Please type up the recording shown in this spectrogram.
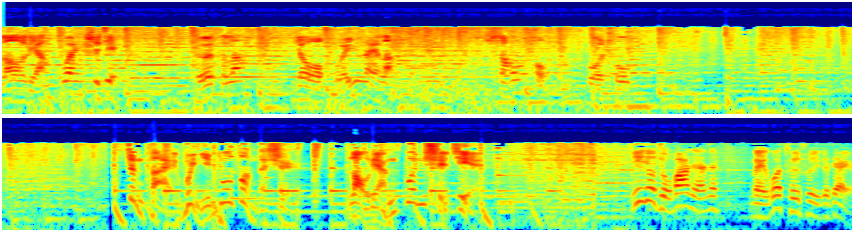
老梁观世界，哥斯拉又回来了。稍后播出。正在为您播放的是《老梁观世界》。一九九八年呢，美国推出一个电影，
